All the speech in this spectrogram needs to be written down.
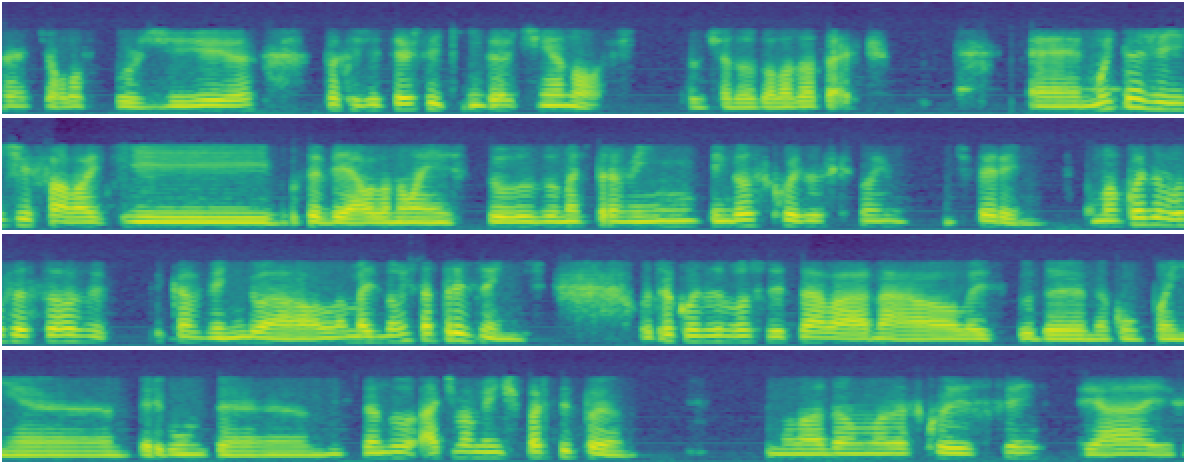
sete aulas por dia, só que de terça e quinta eu tinha nove. Eu tinha duas aulas à tarde. É, muita gente fala que você vê aula não é estudo, mas para mim tem duas coisas que são diferentes. Uma coisa é você só ficar vendo a aula, mas não está presente. Outra coisa é você estar lá na aula, estudando, acompanhando, perguntando, estando ativamente participando. Simulado é uma das coisas essenciais.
